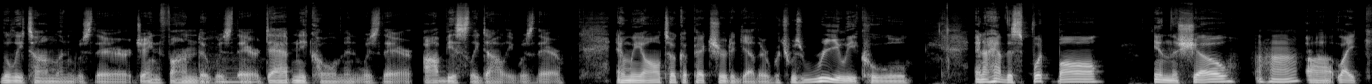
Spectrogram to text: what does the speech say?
Lily Tomlin was there, Jane Fonda was Mm-hmm. there, Dabney Coleman was there, obviously Dolly was there, and we all took a picture together, which was really cool. And I have this football in the show, uh-huh. uh, like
